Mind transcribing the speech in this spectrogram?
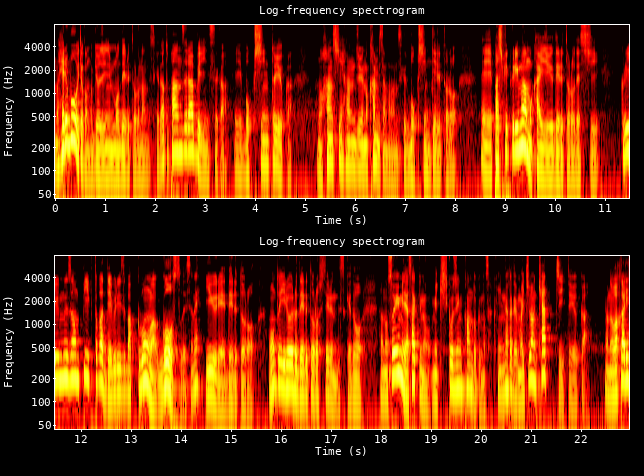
のヘルボーイとかも魚人もデルトロなんですけどあとパンズ・ラビリンスが、えー牧神というかあの半信半獣の神様なんですけど牧神デルトロ、えーパシフィック・リムはもう怪獣デルトロですしクリムゾン・ピークとかデブリーズ・バックボーンはゴーストですよね。幽霊デルトロ。本当にいろいろデルトロしてるんですけどあのそういう意味ではさっきのメキシコ人監督の作品の中でも一番キャッチーというかあの分かり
